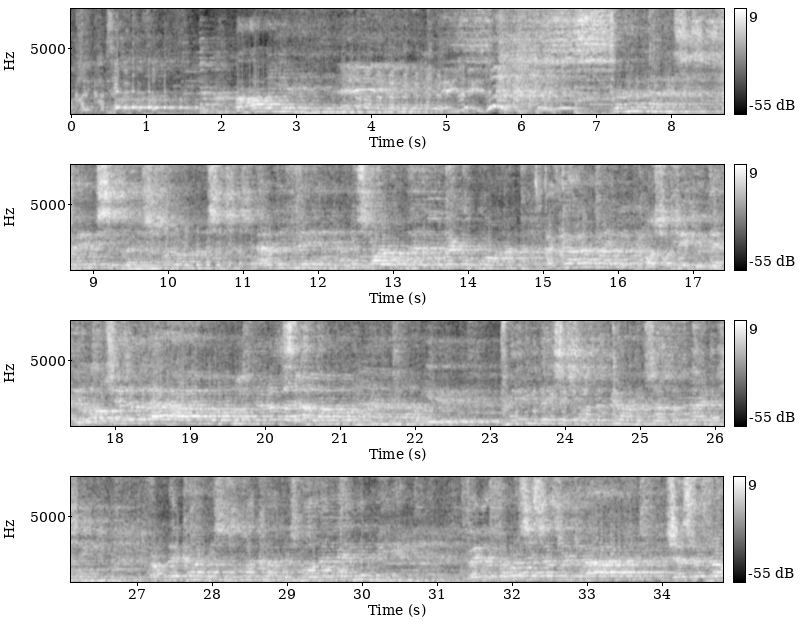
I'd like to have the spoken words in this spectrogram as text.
이번에도 가, 같이 해줄 수 있어? Everything in this world that make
